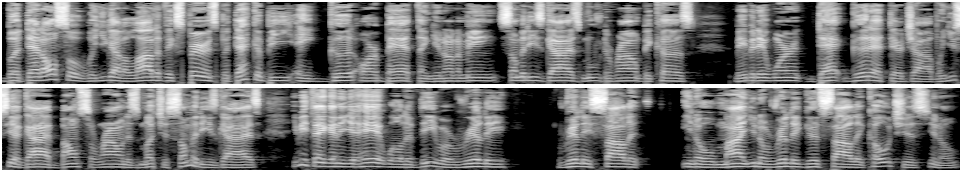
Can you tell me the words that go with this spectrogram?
But that also, well, you got a lot of experience, but that could be a good or bad thing. You know what I mean? Some of these guys moved around because maybe they weren't that good at their job. When you see a guy bounce around as much as some of these guys, you be thinking in your head, well, if they were really, really solid, you know, my, you know, really good, solid coaches, you know,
